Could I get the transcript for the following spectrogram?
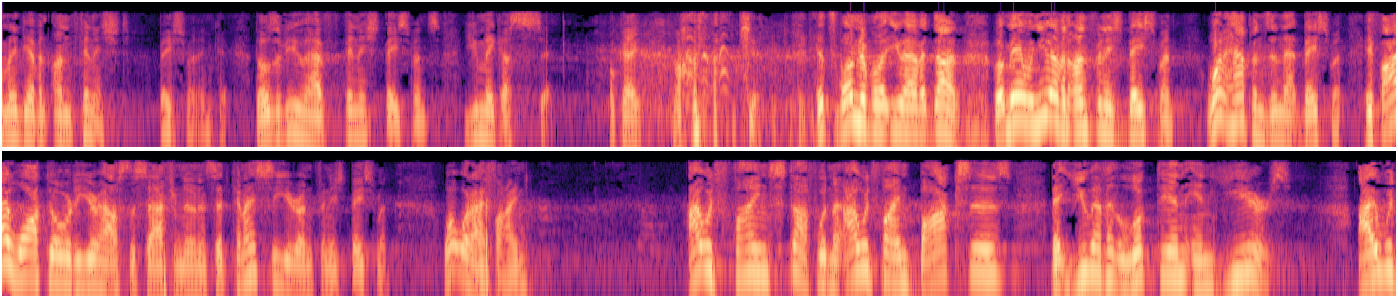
many of you have an unfinished basement? Okay. Those of you who have finished basements, you make us sick. Okay? No, I'm not kidding. It's wonderful that you have it done. But man, when you have an unfinished basement, what happens in that basement? If I walked over to your house this afternoon and said, can I see your unfinished basement? What would I find? I would find stuff, wouldn't I? I would find boxes that you haven't looked in in years. I would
